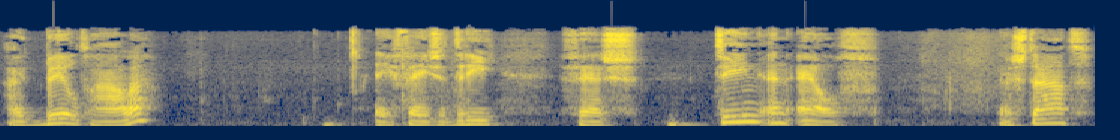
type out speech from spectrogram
uit beeld halen. Efeze 3, vers 10 en 11. Daar staat:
